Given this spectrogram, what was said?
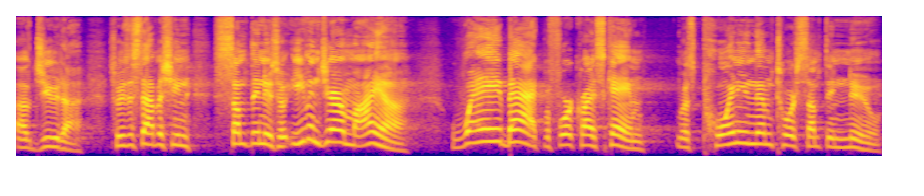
of Judah. So he's establishing something new. So even Jeremiah, way back before Christ came, was pointing them towards something new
